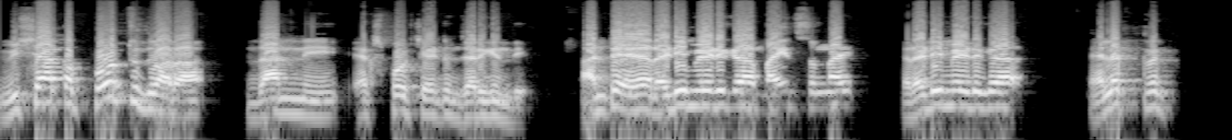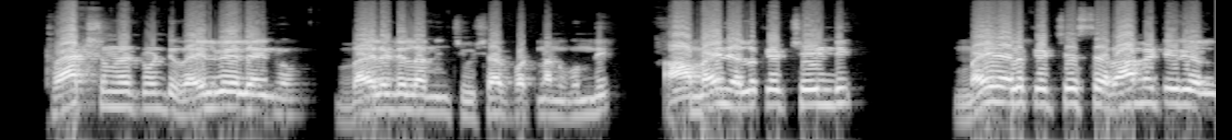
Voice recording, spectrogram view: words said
విశాఖ పోర్టు ద్వారా దాన్ని ఎక్స్పోర్ట్ చేయడం జరిగింది. అంటే రెడీమేడ్గా మైన్స్ ఉన్నాయి. రెడీమేడ్గా ఎలక్ట్రిక్ ట్రాక్షన్ ఉన్నటువంటి రైల్వే లైన్ బయలడిల్లా నుంచి విశాఖపట్నానికి ఉంది. ఆ మైన్ ఎలొకేట్ చేయండి. మైన్ ఎలొకేట్ చేస్తే రా మెటీరియల్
